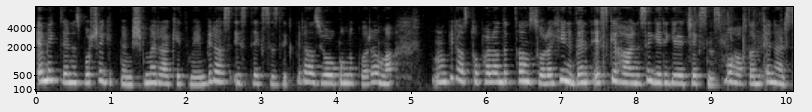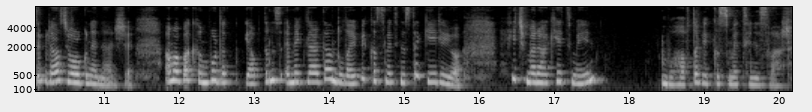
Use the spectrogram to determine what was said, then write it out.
Emekleriniz boşa gitmemiş merak etmeyin. Biraz isteksizlik, biraz yorgunluk var ama ımm, biraz toparlandıktan sonra yeniden eski hâlinize geri geleceksiniz. Bu haftanın enerjisi biraz yorgun enerji. Ama bakın burada yaptığınız emeklerden dolayı bir kısmetiniz de geliyor. Hiç merak etmeyin. Bu hafta bir kısmetiniz var.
